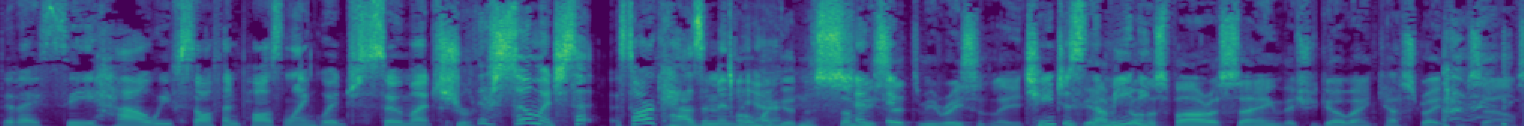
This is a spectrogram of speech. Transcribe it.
that I see how we've softened Paul's language so much. Sure. There's so much sa- sarcasm in there. Oh my goodness. Somebody And said to me recently, changes if you the haven't meaning. gone as far as saying they should go away and castrate themselves,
